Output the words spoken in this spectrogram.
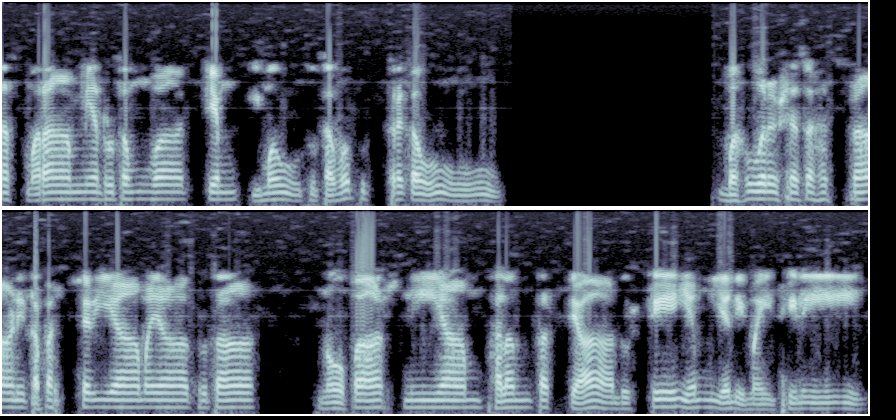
न स्मराम्यनृतम् वाक्यम् इमौ तु तव पुत्रकौ। बहुवर्षसहस्राणि तपश्चर्या मया कृता नोपाश्नीयाम् फलम् तस्या दुष्टेयम् यदि मैथिली।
